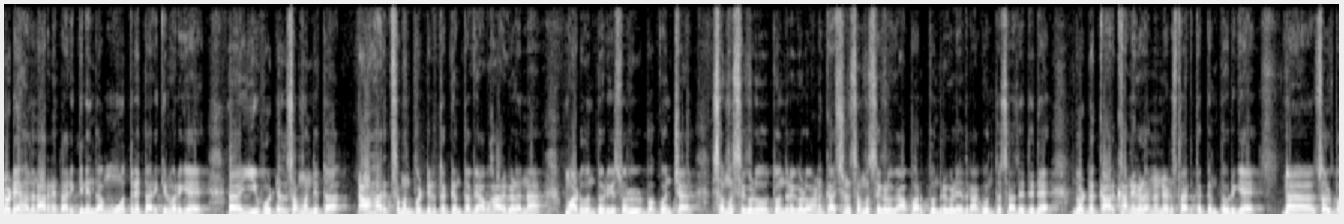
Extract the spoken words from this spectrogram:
ನೋಡಿ ಹದಿನಾರನೇ ತಾರೀಕಿನಿಂದ ಮೂವತ್ತನೇ ತಾರೀಕಿನವರೆಗೆ ಈ ಹೋಟೆಲ್ ಸಂಬಂಧಿತ, ಆಹಾರಕ್ಕೆ ಸಂಬಂಧಪಟ್ಟಿರ್ತಕ್ಕಂಥ ವ್ಯವಹಾರಗಳನ್ನು ಮಾಡುವಂಥವರಿಗೆ ಸ್ವಲ್ಪ ಕೊಂಚ ಸಮಸ್ಯೆಗಳು, ತೊಂದರೆಗಳು, ಹಣಕಾಸಿನ ಸಮಸ್ಯೆಗಳು, ವ್ಯಾಪಾರ ತೊಂದರೆಗಳು ಎದುರಾಗುವಂಥ ಸಾಧ್ಯತೆ ಇದೆ. ದೊಡ್ಡ ಕಾರ್ಖಾನೆಗಳನ್ನು ನಡೆಸ್ತಾ ಇರತಕ್ಕಂಥವರಿಗೆ ಸ್ವಲ್ಪ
